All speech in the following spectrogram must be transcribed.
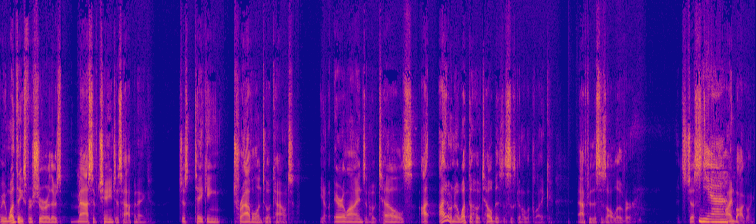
I mean, one thing's for sure there's massive changes happening. Just taking travel into account, you know, airlines and hotels. I, I don't know what the hotel business is going to look like after this is all over. It's just yeah. mind boggling.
